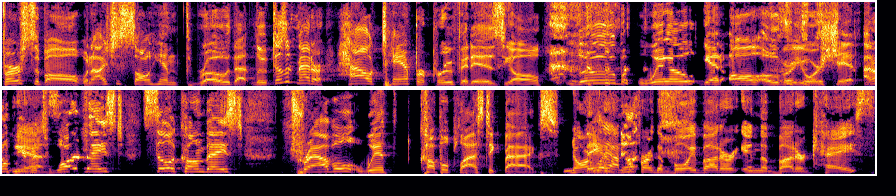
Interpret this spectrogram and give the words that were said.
First of all, when I just saw him throw that lube, doesn't matter how tamper proof it is, y'all. Lube will get all over your shit. I don't care if it's water based, silicone based. Travel with couple plastic bags. Normally, They I not- prefer the boy butter in the butter case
